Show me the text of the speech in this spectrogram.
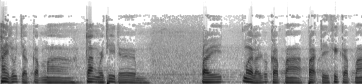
ให้รู้จักกลับมาตั้งไว้ที่เดิม ไปเมื่อไหร่ก็กลับมาปฏิคือกลับมา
